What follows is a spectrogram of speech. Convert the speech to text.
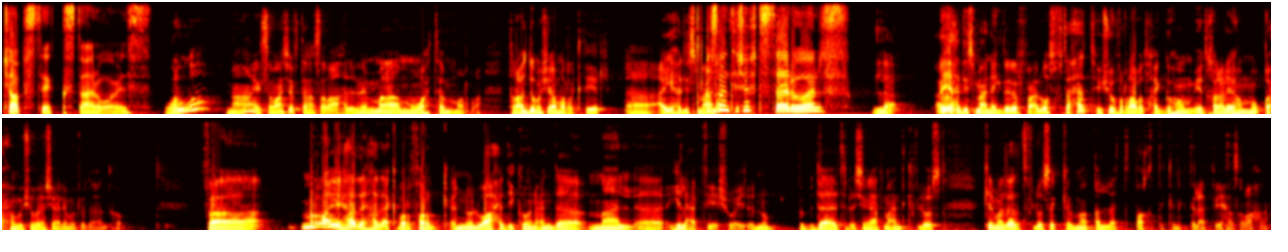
chopstick Star Wars والله nice ما شفتها صراحة لأني ما مو مهتم مرة، ترى عندهم أشياء مرة كثير، آه، أي أحد يسمعنا أصلا أنت شفت Star Wars؟ لا أي أحد يسمعنا يقدر يرفع الوصف تحت يشوف الرابط حقهم يدخل عليهم موقعهم ويشوف الأشياء اللي موجودة عندهم. ف من رأيي هذا هذا أكبر فرق إنه الواحد يكون عنده مال آه، يلعب فيه شوي. لأنه ببداية العشرينات ما عندك فلوس. كل ما زادت فلوسك كل ما قلت طاقتك إنك تلعب فيها صراحة.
